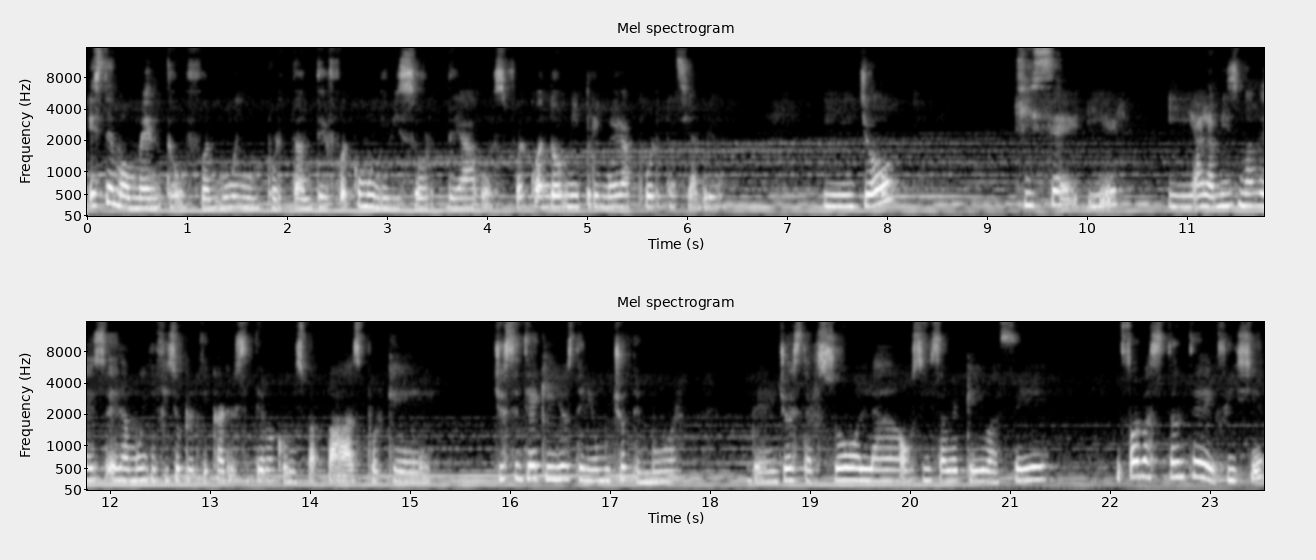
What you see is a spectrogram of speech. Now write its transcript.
este momento fue muy importante, fue como un divisor de aguas, fue cuando mi primera puerta se abrió. Y yo quise ir y a la misma vez era muy difícil platicar ese tema con mis papás porque yo sentía que ellos tenían mucho temor de yo estar sola o sin saber qué iba a hacer. Y fue bastante difícil,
